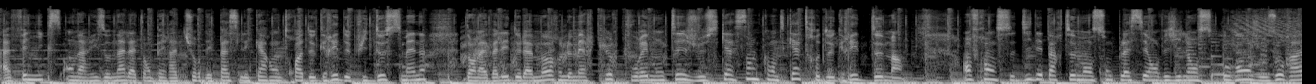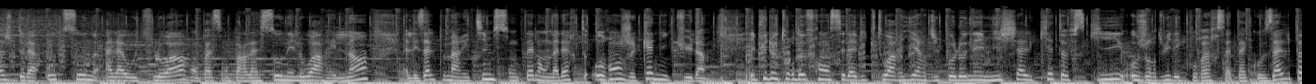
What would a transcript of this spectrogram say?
À Phoenix, en Arizona, la température dépasse les 43 degrés depuis 200 dans la vallée de la mort, le mercure pourrait monter jusqu'à 54 degrés demain. En France, 10 départements sont placés en vigilance orange aux orages de la Haute-Saône à la Haute-Loire, en passant par la Saône-et-Loire et, l'Ain. Les Alpes-Maritimes sont-elles en alerte orange canicule? Et puis le Tour de France et la victoire hier du Polonais Michal Kietowski. Aujourd'hui, les coureurs s'attaquent aux Alpes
